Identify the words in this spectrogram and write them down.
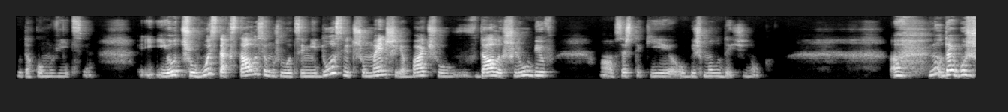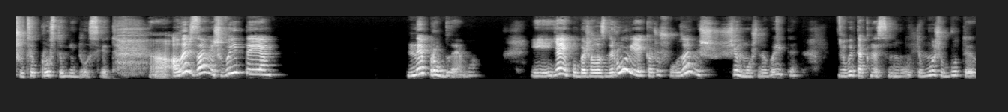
у такому віці. І, от чогось так сталося, можливо, це мій досвід, що менше я бачу вдалих шлюбів все ж таки у більш молодих жінок. Ну, дай Боже, що це просто мій досвід. Але ж заміж вийти не проблема. І я їй побажала здоров'я і кажу, що заміж ще можна вийти. Ви так не сумуйте. Може бути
